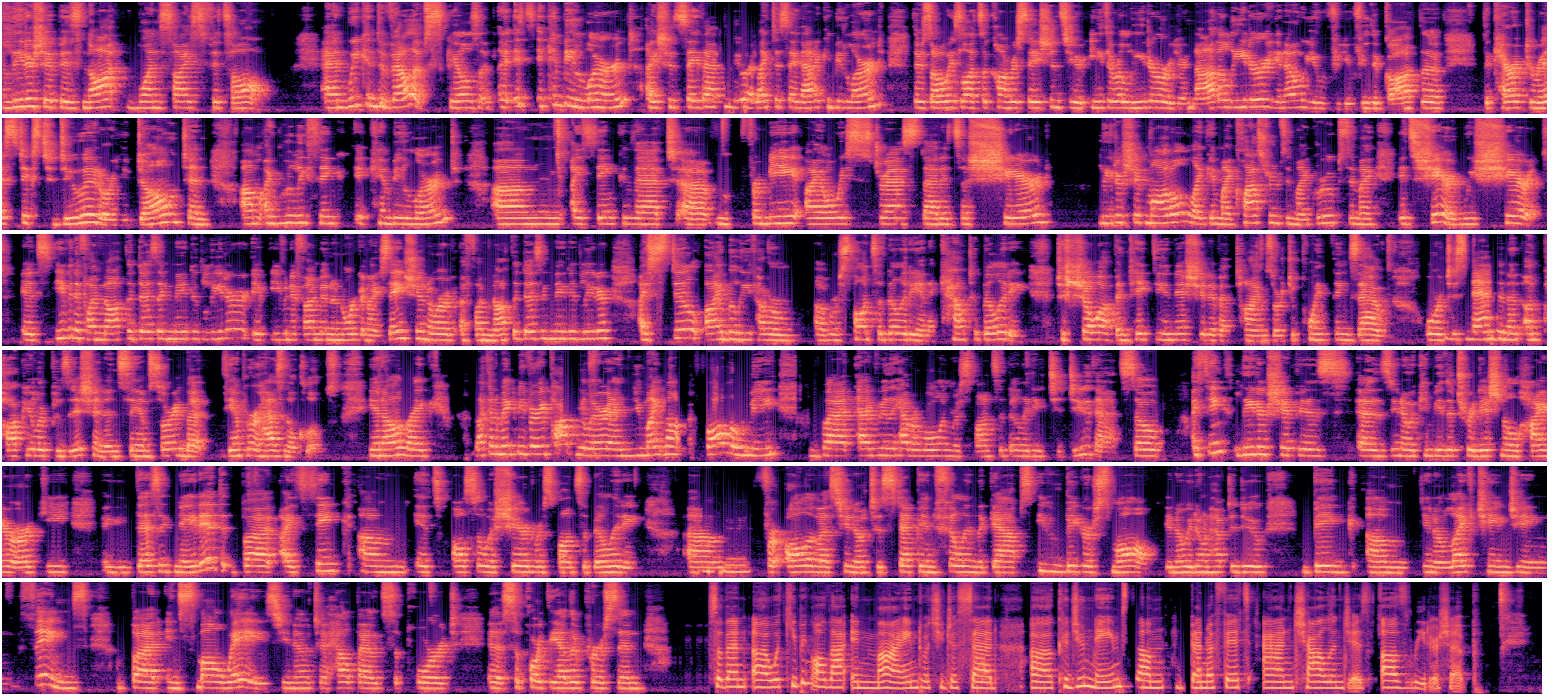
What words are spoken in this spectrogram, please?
leadership is not one size fits all. And we can develop skills. It, it, it can be learned. I should say that too. I'd like to say that it can be learned. There's always lots of conversations. You're either a leader or you're not a leader. You know, you've, you've either got the, the characteristics to do it or you don't. And um, I really think it can be learned. Um, I think that uh, for me, I always stress that it's a shared leadership model like in my classrooms in my groups in my it's shared. We share it. It's even if i'm not the designated leader if, even if i'm in an organization or if i'm not the designated leader i still i believe have a, a responsibility and accountability to show up and take the initiative at times or to point things out or to mm-hmm. stand in an unpopular position and say i'm sorry but the emperor has no clothes. You know like not going to make me very popular and you might not follow me, but I really have a role and responsibility to do that. So I think leadership is, as you know, it can be the traditional hierarchy uh, designated, but I think um, it's also a shared responsibility. Um, mm-hmm. for all of us, you know, to step in, fill in the gaps, even big or small. You know, we don't have to do big, um, you know, life changing things, but in small ways, you know, to help out, support, uh, support the other person. So then, uh, with keeping all that in mind, what you just said, uh, could you name some benefits and challenges of leadership?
